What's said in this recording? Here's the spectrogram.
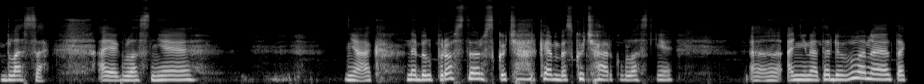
v lese. A jak vlastně nějak nebyl prostor s kočárkem, bez kočárku vlastně, ani na té dovolené, tak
